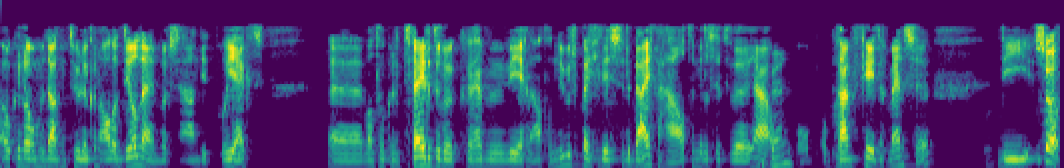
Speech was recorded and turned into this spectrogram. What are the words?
ook enorm bedankt natuurlijk aan alle deelnemers aan dit project. want ook in de tweede druk hebben we weer een aantal nieuwe specialisten erbij gehaald. Inmiddels zitten we ja, op, op, op ruim 40 mensen die Zo.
